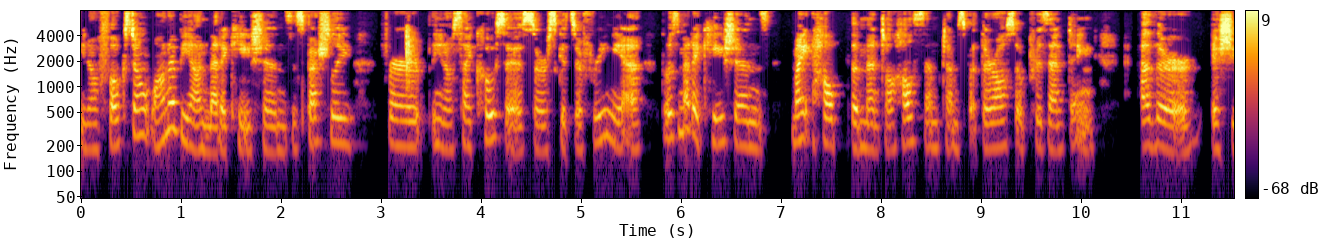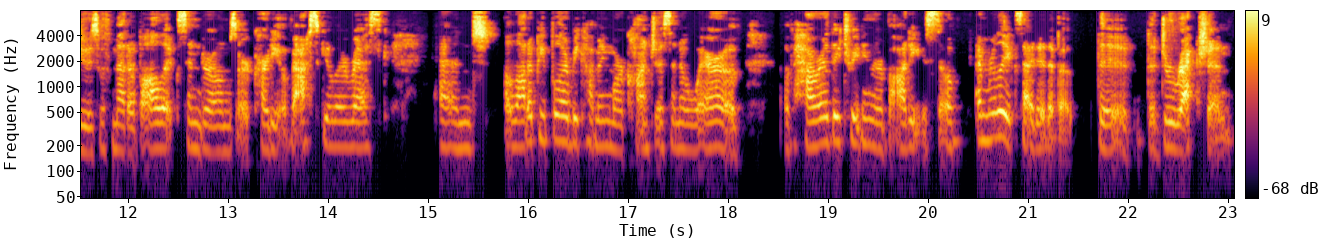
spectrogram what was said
you know folks don't want to be on medications especially for you know psychosis or schizophrenia. Those medications might help the mental health symptoms but they're also presenting other issues with metabolic syndromes or cardiovascular risk. And a lot of people are becoming more conscious and aware of of how are they treating their bodies. So i'm really excited about the the direction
